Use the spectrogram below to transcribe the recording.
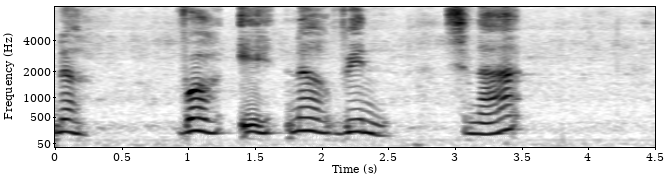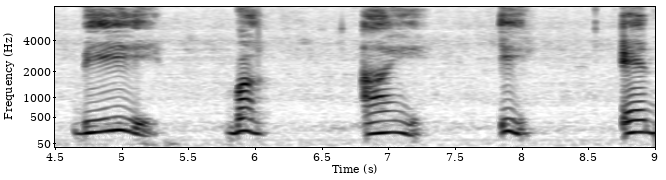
เน V I เนวิน ชนะ B B I E N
